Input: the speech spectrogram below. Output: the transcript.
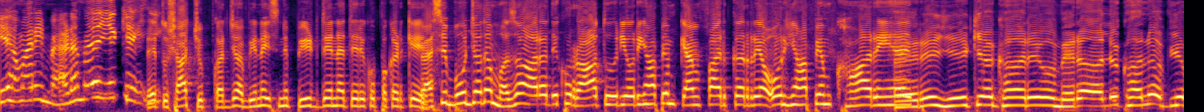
ये हमारी मैडम है ये अरे क्या तुषार चुप कर जा अभी ना इसने पीट देना है तेरे को पकड़ के। वैसे बहुत ज़्यादा मज़ा आ रहा है देखो रात हो रही है और यहाँ पे हम कैंप फायर कर रहे हैं और यहाँ पे हम खा रहे हैं। अरे ये क्या खा रहे हो? मेरा आलू खा लो अब ये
